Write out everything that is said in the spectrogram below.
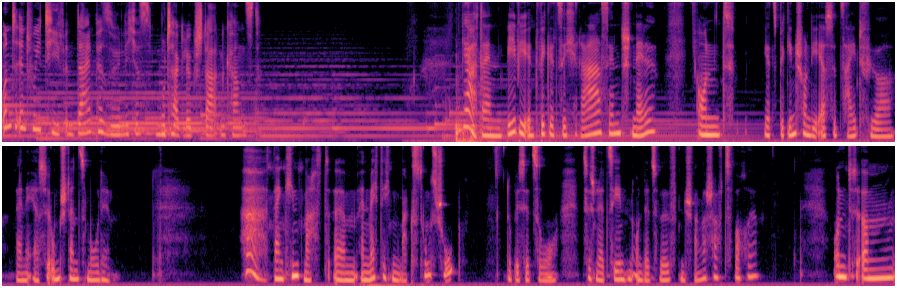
und intuitiv in dein persönliches Mutterglück starten kannst. Ja, dein Baby entwickelt sich rasend schnell und jetzt beginnt schon die erste Zeit für deine erste Umstandsmode. Dein Kind macht ähm, einen mächtigen Wachstumsschub. Du bist jetzt so zwischen der 10. und der 12. Schwangerschaftswoche. Und ähm,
